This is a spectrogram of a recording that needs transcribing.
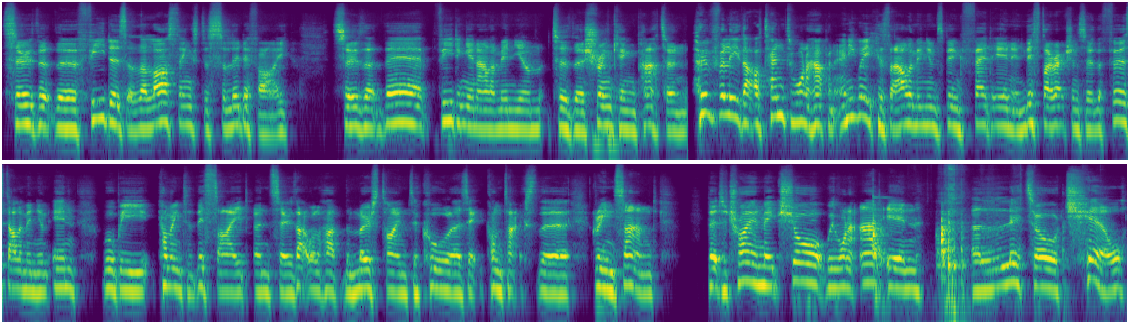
so that the feeders are the last things to solidify so that they're feeding in aluminium to the shrinking pattern. Hopefully that'll tend to want to happen anyway because the aluminium's being fed in in this direction. So the first aluminium in will be coming to this side. And so that will have the most time to cool as it contacts the green sand. To try and make sure we want to add in a little chill.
